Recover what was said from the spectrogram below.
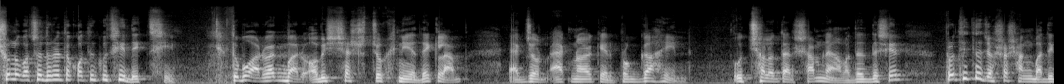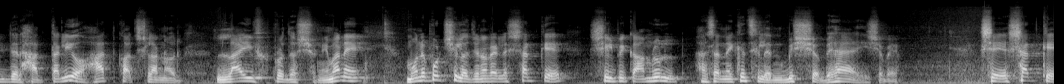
ষোলো বছর ধরে তো কত কিছুই দেখছি। তবু আরও একবার অবিশ্বাস চোখ নিয়ে দেখলাম, একজন এক নায়কের প্রজ্ঞাহীন উচ্ছলতার সামনে আমাদের দেশের প্রথিতযশ সাংবাদিকদের হাততালি ও হাত কচলানোর লাইভ প্রদর্শনী। মানে মনে পড়ছিল জেনারেল এরশাদকে শিল্পী কামরুল হাসান এঁকেছিলেন বিশ্ব বেহায়া হিসেবে। সে এরশাদকে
